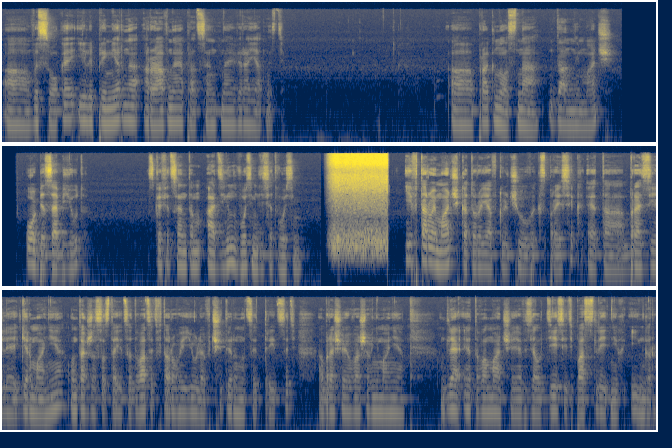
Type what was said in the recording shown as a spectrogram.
а, высокая или примерно равная процентная вероятность. А, прогноз на данный матч. Обе забьют с коэффициентом 1,88. И второй матч, который я включу в экспрессик, это Бразилия-Германия. Он также состоится 22 июля в 14.30. Обращаю ваше внимание. Для этого матча я взял 10 последних игр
